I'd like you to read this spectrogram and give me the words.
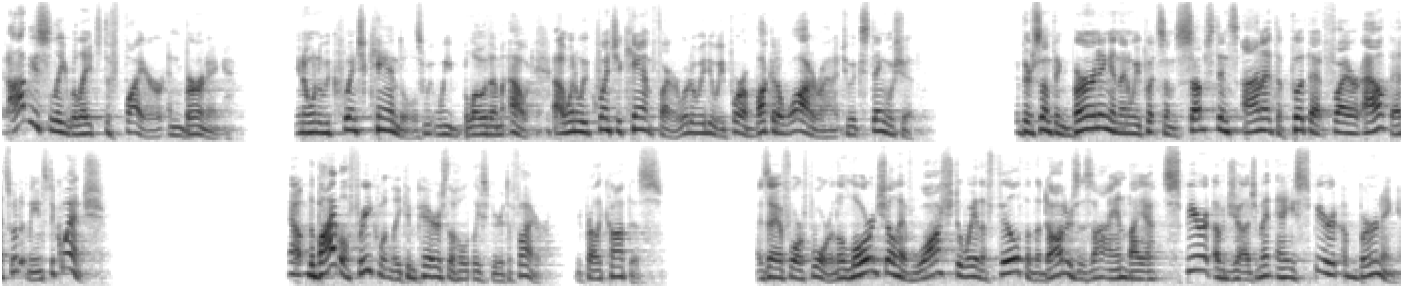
it obviously relates to fire and burning. You know, when we quench candles, we, we blow them out. Uh, when we quench a campfire, what do we do? We pour a bucket of water on it to extinguish it. If there's something burning and then we put some substance on it to put that fire out, that's what it means to quench. Now, the Bible frequently compares the Holy Spirit to fire. You've probably caught this. Isaiah 4 4. The Lord shall have washed away the filth of the daughters of Zion by a spirit of judgment and a spirit of burning.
